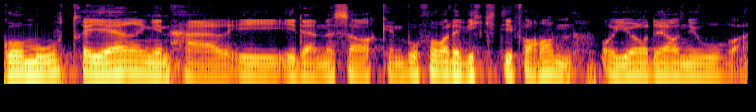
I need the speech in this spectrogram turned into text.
gå mot regjeringen her i, i denne saken? Hvorfor var det viktig for han å gjøre det han gjorde?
